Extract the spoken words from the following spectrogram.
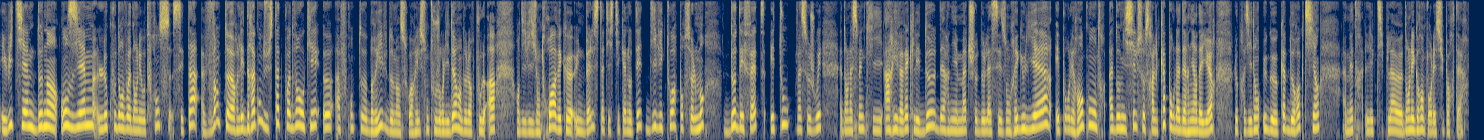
est 8e, Denain 11e. Le coup d'envoi dans les Hauts-de-France, c'est à 20h. Les Dragons du Stade Poids-de-Vin Hockey, eux, affrontent Brive demain soir. Ils sont toujours leaders hein, de leur poule A en division 3 avec euh, une belle statistique à noter, 10 victoires pour seulement 2 défaites et tout va se jouer dans la semaine qui arrive avec les deux derniers matchs de la saison régulière et pour rencontres à domicile, ce sera le cas pour la dernière d'ailleurs. Le président Hugues Capderoc tient à mettre les petits plats euh, dans les grands pour les supporters.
